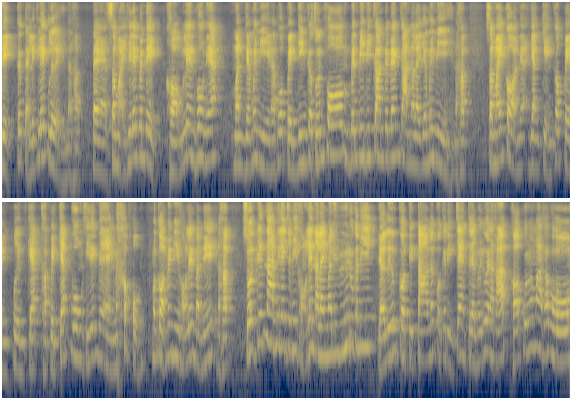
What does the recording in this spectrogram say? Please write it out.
เด็กตั้งแต่เล็ก ๆ เลยนะครับแต่สมัยพี่เล็กเป็นเด็กของเล่นพวกนี้ มันยังไม่มีนะพวกเป็นยิงกระสุนโฟม เป็นบีบีกันเป็นแบงก์กันอะไรยังไม่มีนะครับ สมัยก่อนเนี่ยยังเก่งก็เป็นปืนแก๊ปครับเป็นแก๊ปวงสีแดงๆนะครับผมเมื่อก่อนไม่มีของเล่นแบบนี้นะครับส่วนคลิปหน้าพี่เล็กจะมีของเล่นอะไรมารีวิวให้ดูกันอีกอย่าลืมกดติดตามและกดกระดิ่งแจ้งเตือนไว้ด้วยนะครับขอบคุณมากๆครับผม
